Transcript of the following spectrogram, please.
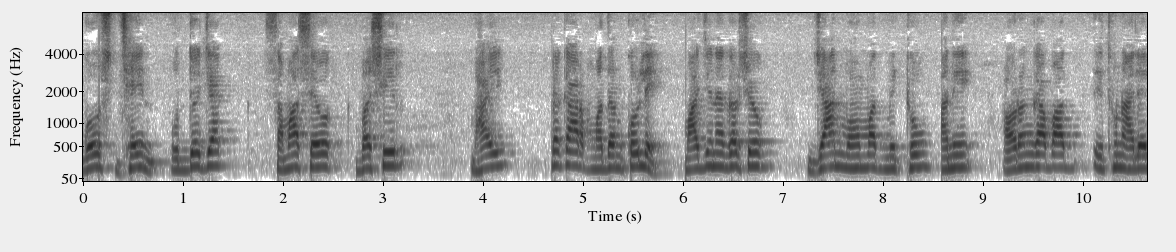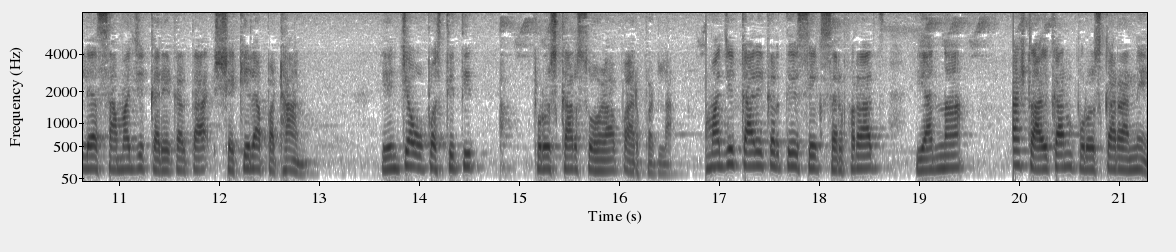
गोस झैन उद्योजक समाजसेवक बशीर भाई प्रकार मदन कोले माजी नगरसेवक जान मोहम्मद मिठ्ठू आणि औरंगाबाद येथून आलेल्या सामाजिक कार्यकर्ता शकीला पठाण यांच्या उपस्थितीत पुरस्कार सोहळा पार पडला. सामाजिक कार्यकर्ते शेख सरफराज यांना राष्ट्र आयकान पुरस्काराने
